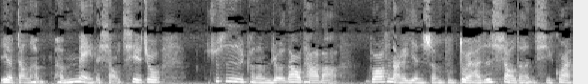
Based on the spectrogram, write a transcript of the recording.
一个长得很很美的小妾就。就是可能惹到他吧，不知道是哪个眼神不对，还是笑得很奇怪，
